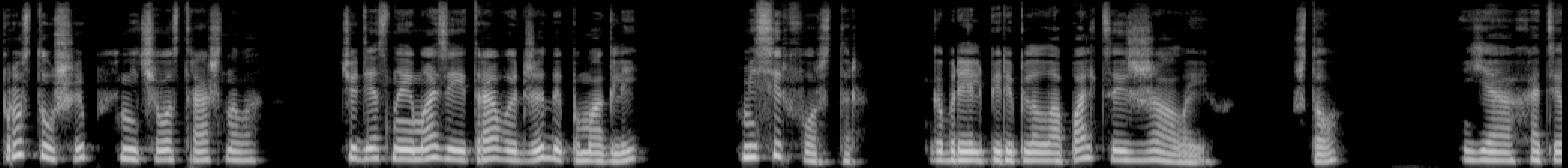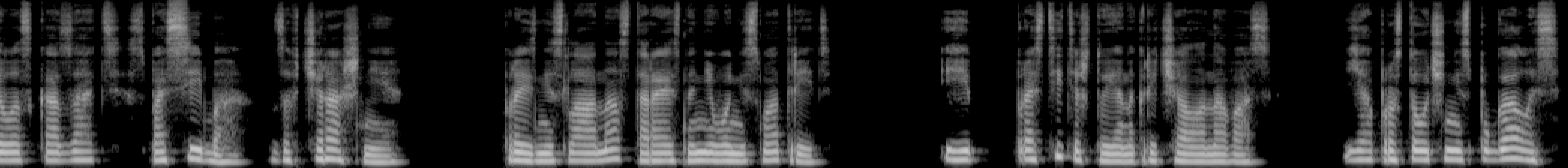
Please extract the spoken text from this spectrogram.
Просто ушиб, ничего страшного. Чудесные мази и травы джиды помогли. Мессир Форстер». Габриэль переплела пальцы и сжала их. «Что?» «Я хотела сказать спасибо за вчерашнее», произнесла она, стараясь на него не смотреть. «И простите, что я накричала на вас. Я просто очень испугалась.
